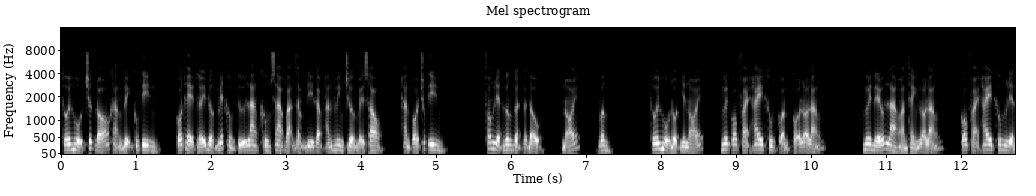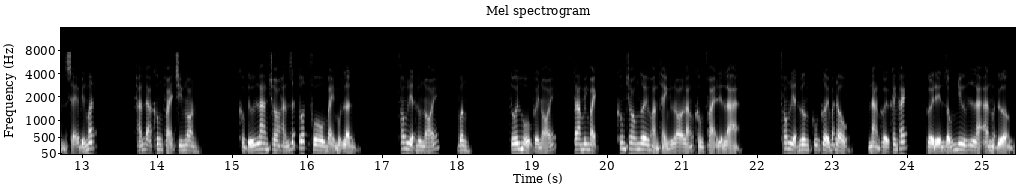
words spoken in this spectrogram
Thôi hổ trước đó khẳng định không tin, có thể thấy được biết khổng tứ lang không xa vạn dặm đi gặp hắn huynh trưởng về sau, hắn có chút tin. Phong liệt hương gật gật đầu, nói vâng. Thôi hổ đột nhiên nói, ngươi có phải hay không còn có lo lắng? Ngươi nếu là hoàn thành lo lắng, có phải hay không liền sẽ biến mất? Hắn đã không phải chim non. Khổng tứ lang cho hắn rất tốt phô bày một lần. Phong liệt hương nói vâng. Thôi hổ cười nói, ta minh bạch, không cho ngươi hoàn thành lo lắng không phải liền là. Phong liệt hương cũng cười bắt đầu nàng cười khanh khách cười đến giống như là ăn mật đường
